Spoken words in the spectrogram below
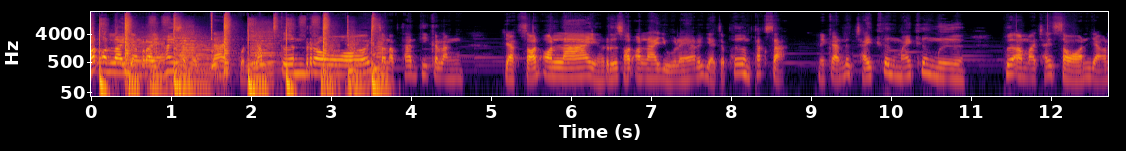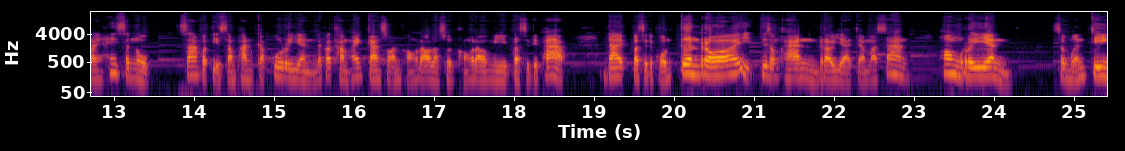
อนออนไลน์อย่างไรให้สนุกได้ผลลัพธ์เกินร้อยสำหรับท่านที่กำลังอยากสอนออนไลน์ หรือสอนออนไลน์อยู่แล้ว และอยากจะเพิ่มทักษะในการเลือกใช้เครื่องไม้เครื่องมือ เพื่อเอามาใช้สอนอย่างไรให้สนุก สร้างปฏิสัมพันธ์กับผู้เรียน และก็ทำให้การสอนของเราหลักสูตรของเรามีประสิทธิภาพ ได้ประสิทธิผลเกินร้อย ที่สำคัญเราอยากจะมาสร้างห้องเรียน เสมือนจริง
